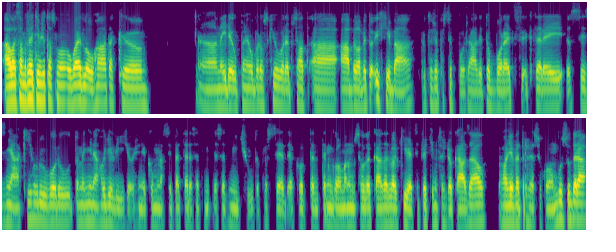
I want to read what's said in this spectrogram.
Ale samozřejmě tím, že ta smlouva je dlouhá, tak uh, nejde úplně obrovského odepsat a, a byla by to i chyba, protože prostě pořád je to borec, který si z nějakého důvodu, to není nahodilý, že, že někomu nasypete 10, 10 míčů, to prostě jako ten, ten golman musel dokázat velké věci předtím, což dokázal, hlavně ve Trzesu Kolumbusu teda,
